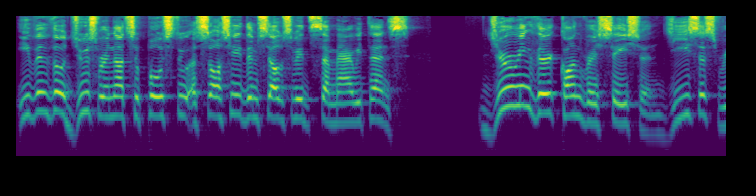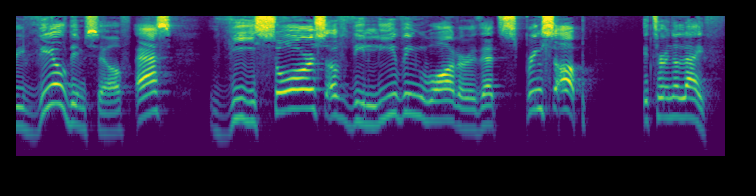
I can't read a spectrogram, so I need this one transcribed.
even though Jews were not supposed to associate themselves with Samaritans. During their conversation, Jesus revealed himself as the source of the living water that springs up eternal life.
